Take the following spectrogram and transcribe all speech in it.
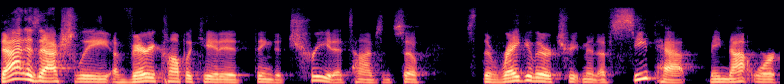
that is actually a very complicated thing to treat at times. And so the regular treatment of CPAP may not work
